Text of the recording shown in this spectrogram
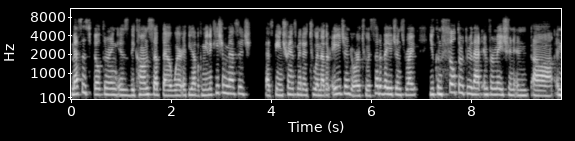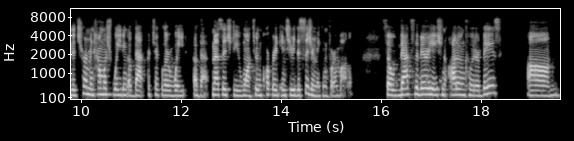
message filtering is the concept that where if you have a communication message that's being transmitted to another agent or to a set of agents, right? You can filter through that information and, uh, and determine how much weighting of that particular weight of that message do you want to incorporate into your decision making for a model. So that's the variation autoencoder Bayes um,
